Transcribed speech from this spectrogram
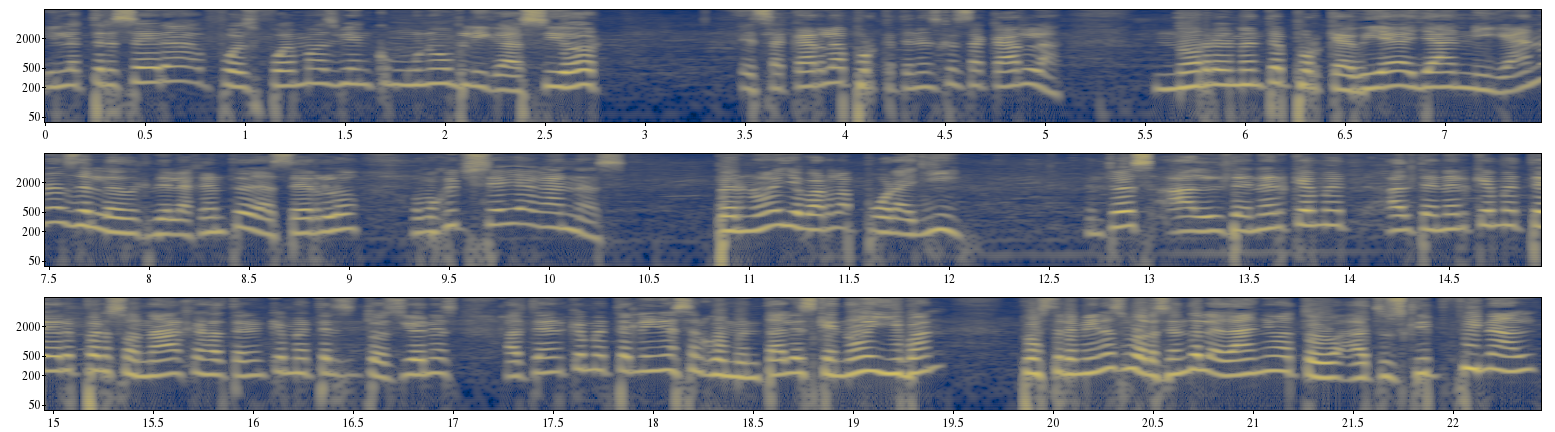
Y la tercera, pues fue más bien como una obligación sacarla porque tenés que sacarla. No realmente porque había ya ni ganas de la, de la gente de hacerlo, o mejor dicho, sí había ganas, pero no de llevarla por allí. Entonces, al tener, que met al tener que meter personajes, al tener que meter situaciones, al tener que meter líneas argumentales que no iban, pues terminas por haciéndole daño a tu, a tu script final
